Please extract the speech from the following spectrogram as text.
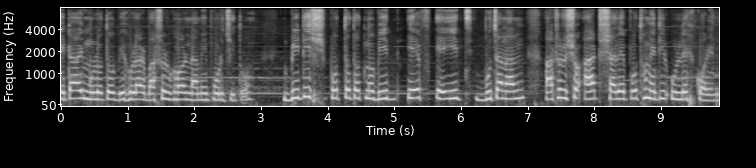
এটাই মূলত বেহুলার বাসরঘর নামে পরিচিত। ব্রিটিশ প্রত্নতত্ত্ববিদ এফ এইচ বুচানান আঠেরোশো আট সালে প্রথম এটির উল্লেখ করেন।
